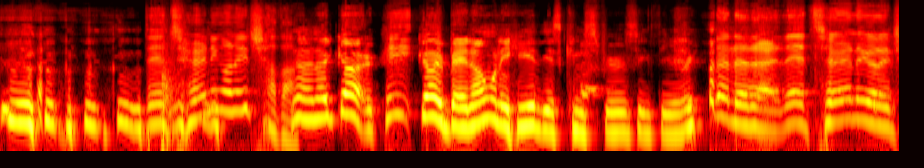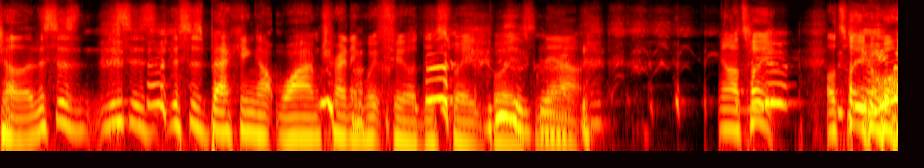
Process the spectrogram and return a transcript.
they're turning on each other. No, no, go, He- go, Ben. I want to hear this conspiracy theory. No, no, no. They're turning on each other. This is this is this is backing up why I'm training Whitfield this week, boys. is great. now, and I'll tell you, I'll tell you you why.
